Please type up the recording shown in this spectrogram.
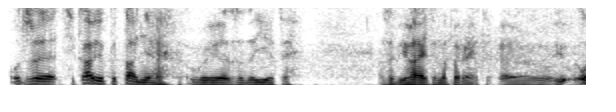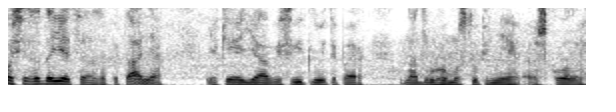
Отже, цікаві питання ви задаєте, забігаєте наперед. Е, Ось і задається запитання, яке я висвітлюю тепер на другому ступені школи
